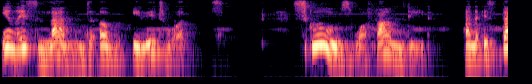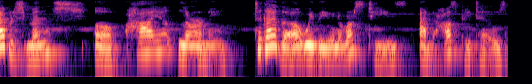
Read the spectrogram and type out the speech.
In this land of illiterates, schools were founded, and establishments of higher learning together with universities and hospitals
